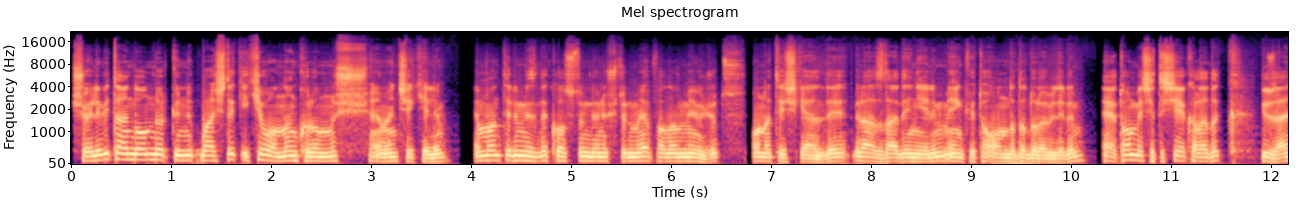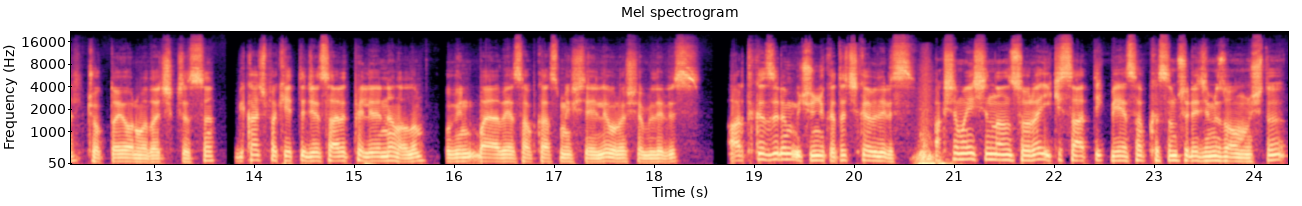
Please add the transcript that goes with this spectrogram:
Şöyle bir tane de 14 günlük başlık 2 won'dan kurulmuş. Hemen çekelim. Envanterimizde kostüm dönüştürme falan mevcut. 10 ateş geldi. Biraz daha deneyelim. En kötü 10'da da durabilirim. Evet 15 ateşi yakaladık. Güzel. Çok da yormadı açıkçası. Birkaç pakette cesaret pelerini alalım. Bugün bayağı bir hesap kasma işleriyle uğraşabiliriz. Artık hazırım. Üçüncü kata çıkabiliriz. Akşam ayışından sonra 2 saatlik bir hesap kasım sürecimiz olmuştu.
